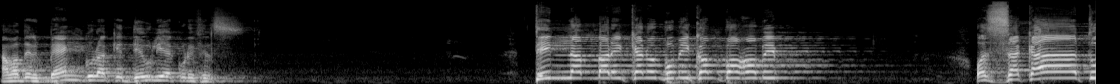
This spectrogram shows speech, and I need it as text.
আমাদের ব্যাংকগুলাকে দেউলিয়া করে ফেলছে। তিন নম্বরে কেন ভূমিকম্প হবে? জাকাতু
